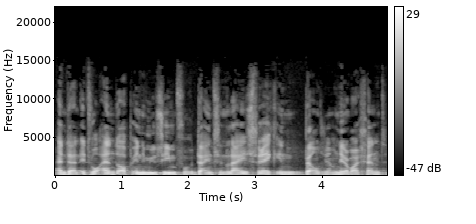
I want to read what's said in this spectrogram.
And then it will end up in the Museum for Deinze en Leiestreek in Belgium, nearby Ghent.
